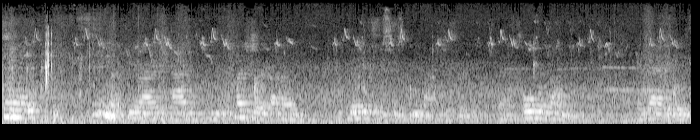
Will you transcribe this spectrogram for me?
So, sitting up here, I had the pleasure of something about this group that's overwhelming, and that is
